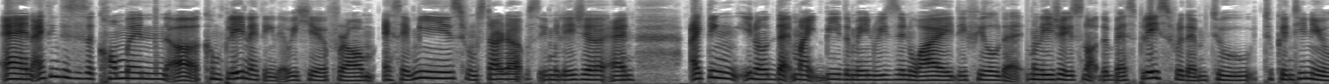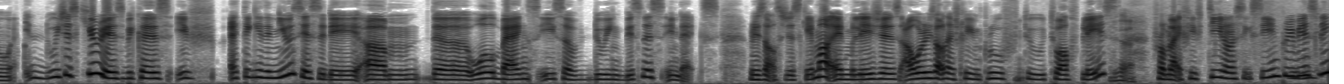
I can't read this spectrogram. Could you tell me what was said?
and I think this is a common uh, complaint. I think that we hear from SMEs, from startups in Malaysia, and I think you know that might be the main reason why they feel that Malaysia is not the best place for them to to continue. Which is curious because if I think in the news yesterday, um, the World Bank's Ease of Doing Business Index results just came out, and Malaysia's our results actually improved to 12th place Yeah. from like 15 or 16 previously,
